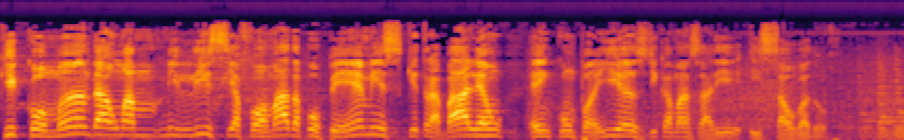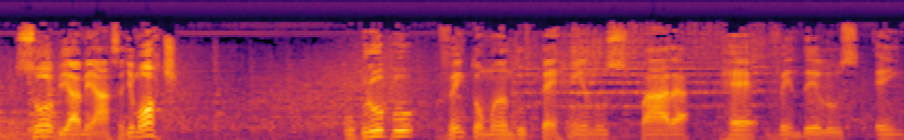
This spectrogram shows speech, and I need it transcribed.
que comanda uma milícia formada por PMs que trabalham em companhias de Camaçari e Salvador. Sob a ameaça de morte, o grupo vem tomando terrenos para revendê-los em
